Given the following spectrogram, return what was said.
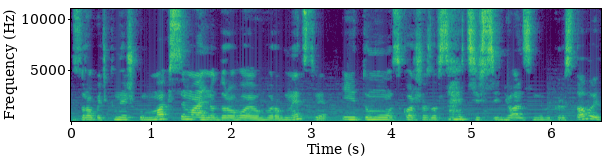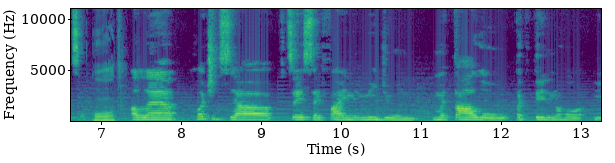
зробить книжку максимально дорогою в виробництві, і тому скорше за все ці всі нюанси не використовуються. От. Але Хочеться в цей сайфайний мідіум металу тактильного і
